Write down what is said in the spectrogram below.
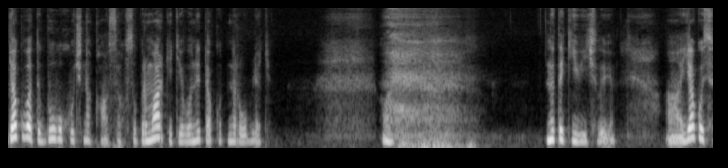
Дякувати Богу, хоч на касах в супермаркеті вони так от не роблять. Не такі вічливі. Якось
